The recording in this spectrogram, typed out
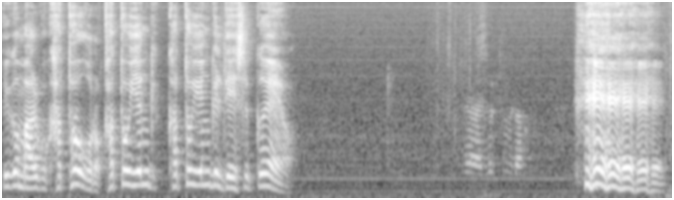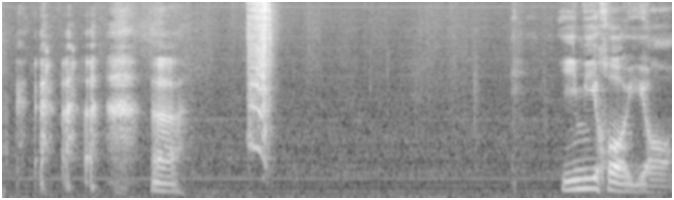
이거 말고 카톡으로 카톡 연결 카톡 연결돼 있을 거예요. 네, 알겠습니다. 어. 이미호요.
